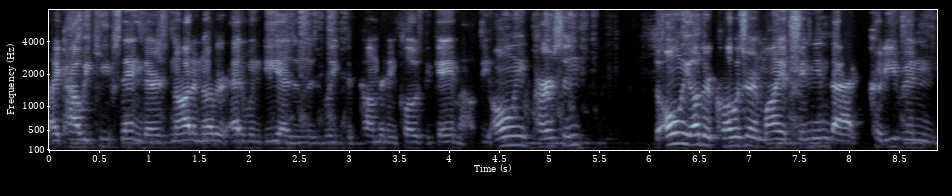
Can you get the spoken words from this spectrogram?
like how we keep saying, there's not another Edwin Diaz in this league to come in and close the game out. The only person the only other closer, in my opinion, that could even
